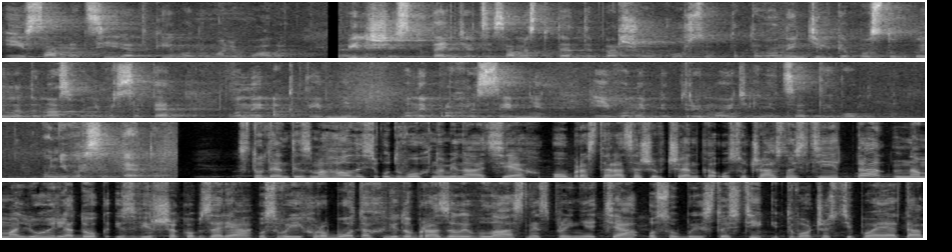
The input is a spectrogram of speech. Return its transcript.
І саме ці рядки вони малювали. Більшість студентів це саме студенти першого курсу. Тобто вони тільки поступили до нас в університет, вони активні, вони прогресивні і вони підтримують ініціативу університету. Студенти змагались у двох номінаціях: образ Тараса Шевченка у сучасності та намалюй рядок із вірша Кобзаря. У своїх роботах відобразили власне сприйняття особистості і творчості поета.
